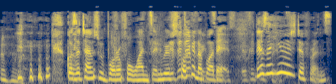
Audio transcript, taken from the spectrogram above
Because at times we borrow for once and we've Mm-hmm. There's spoken about yes, there's a There's a huge difference.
